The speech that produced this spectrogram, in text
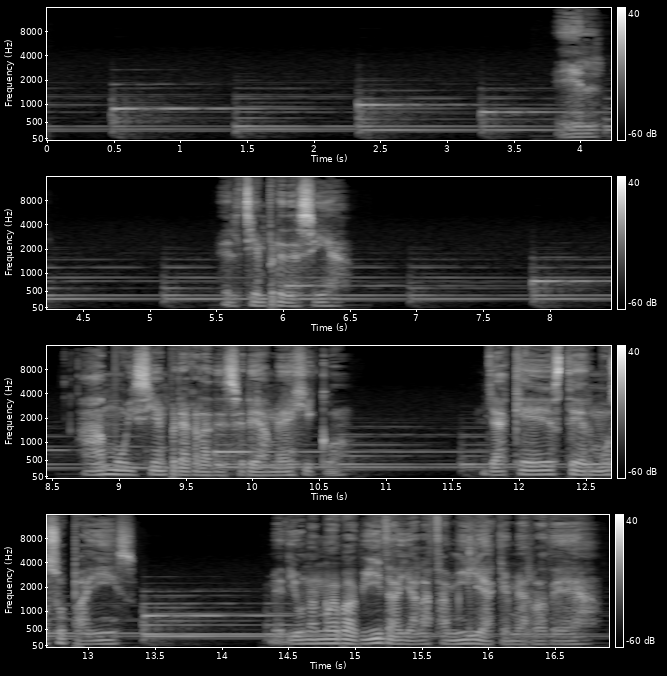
Él, él siempre decía, amo y siempre agradeceré a México, ya que este hermoso país me dio una nueva vida y a la familia que me rodea.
